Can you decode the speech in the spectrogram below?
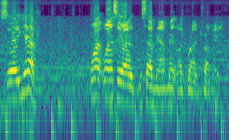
So uh, yeah, when, when I say beside me, I meant like right in front of me.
